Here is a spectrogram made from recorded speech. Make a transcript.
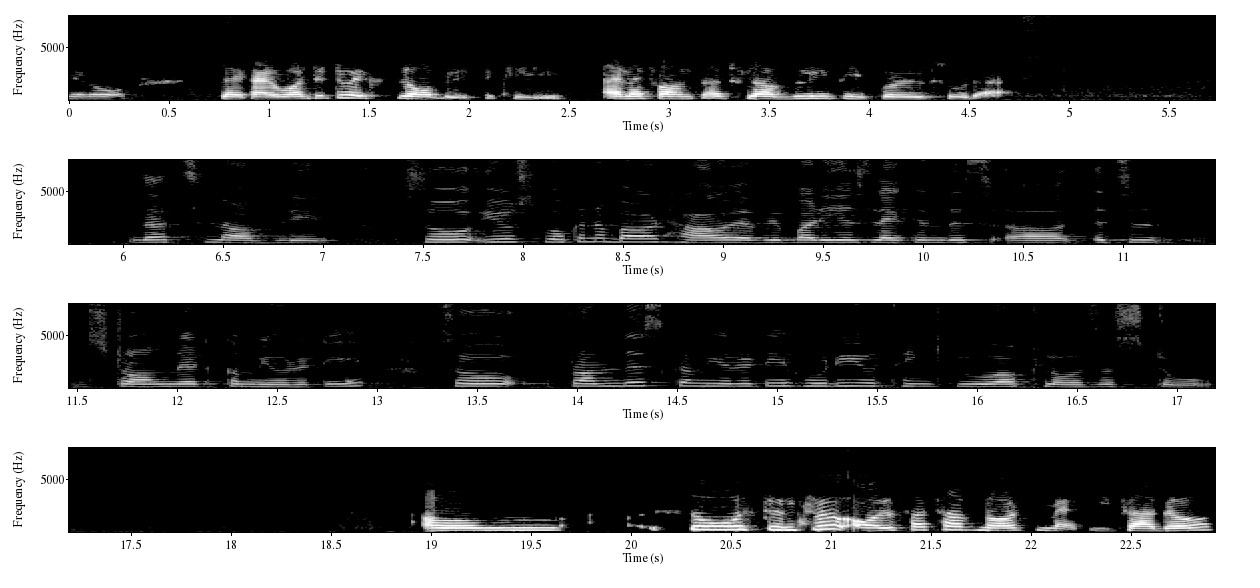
you know, like I wanted to explore basically, and I found such lovely people through that. That's lovely. So you've spoken about how everybody is like in this. Uh, it's a strong net community. So from this community, who do you think you are closest to? Um, so since we all of us have not met each other,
